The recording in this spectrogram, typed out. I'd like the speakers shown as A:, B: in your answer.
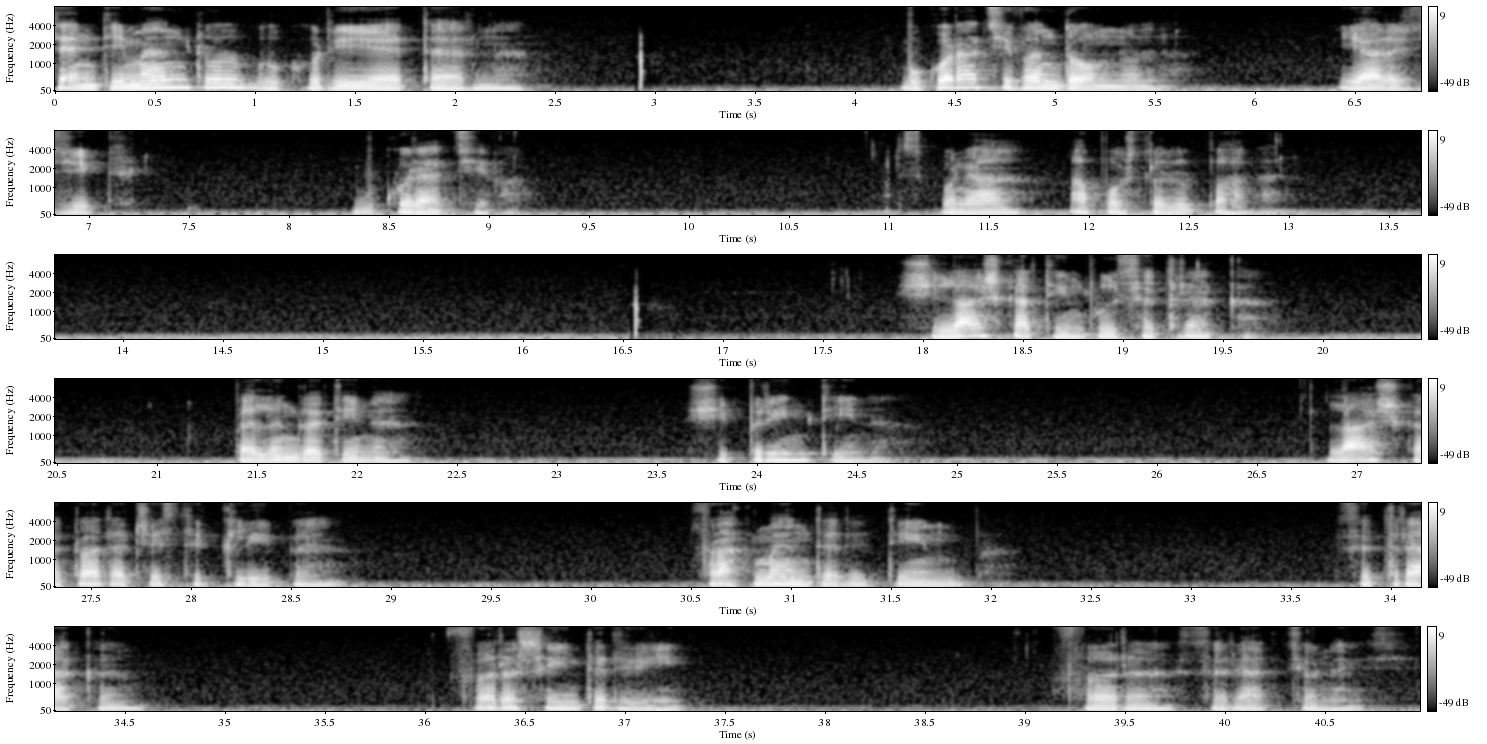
A: Sentimentul bucuriei eterne Bucurați-vă în Domnul, iar zic, bucurați-vă, spunea Apostolul Pavel. Și lași ca timpul să treacă pe lângă tine și prin tine. Lași ca toate aceste clipe fragmente de timp să treacă fără să intervii, fără să reacționezi.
